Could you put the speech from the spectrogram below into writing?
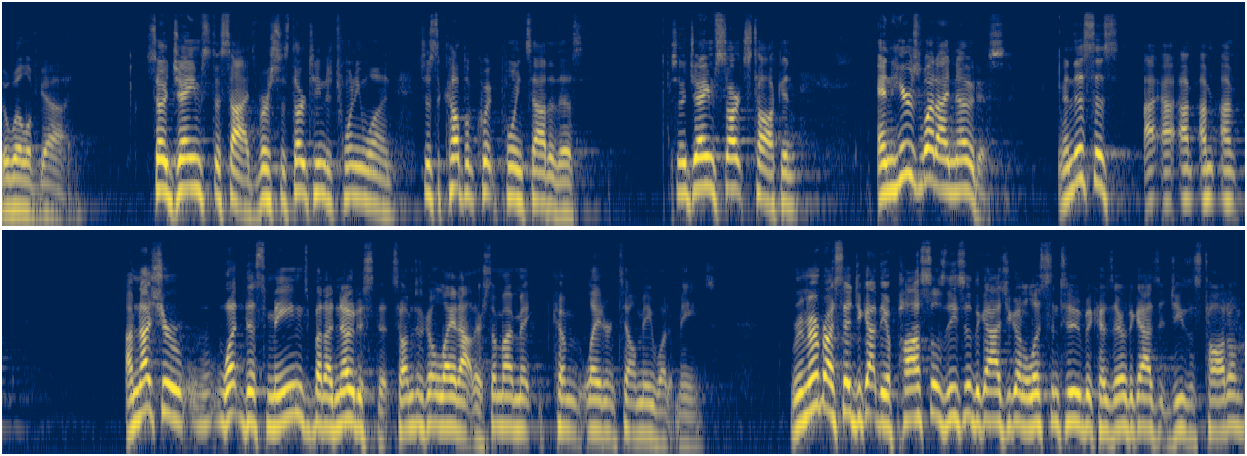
the will of God. So James decides, verses 13 to 21, just a couple of quick points out of this. So James starts talking, and here's what I noticed. And this is, I, I'm, I'm, I'm not sure what this means, but I noticed it, so I'm just going to lay it out there. Somebody may come later and tell me what it means. Remember, I said you got the apostles. These are the guys you're going to listen to because they're the guys that Jesus taught them.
